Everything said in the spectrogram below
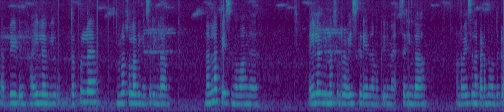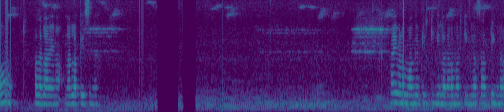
Update I love you. தப்பு இல்லை நம்மளாம் சொல்லாதீங்க சரிங்களா? நல்லா பேசுங்க வாங்க. ஐ லவ் யூலாம் சொல்கிற வயசு கிடையாது நமக்கு இனிமே சரிங்களா? அந்த வயசுலாம் கடந்து வந்துட்டோம். அதெல்லாம் வேணாம். நல்லா பேசுங்க. ஹாய் மேடம் வாங்க. எப்படி இருக்கீங்களா நலமா இருக்கீங்களா? சாப்பிட்டீங்களா?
